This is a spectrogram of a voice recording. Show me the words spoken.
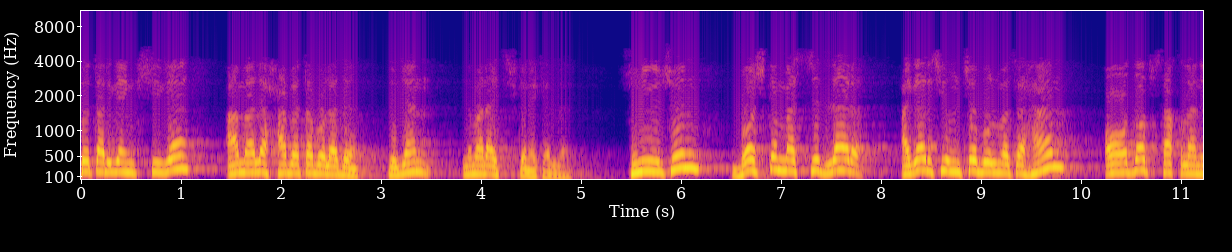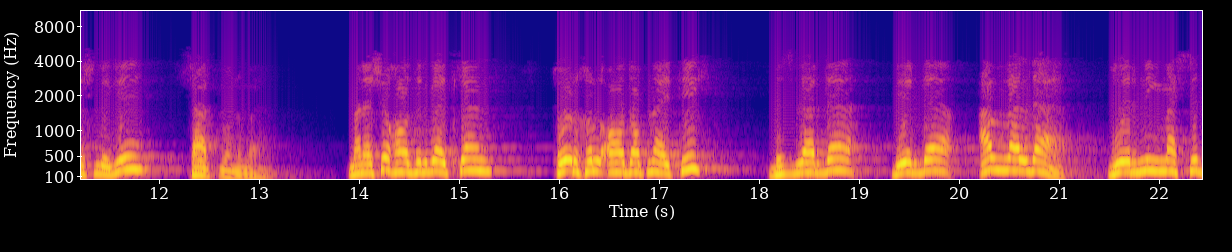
ko'targan kishiga amali habata bo'ladi degan nimani aytishgan ekanlar shuning uchun boshqa masjidlar agarchi uncha bo'lmasa ham odob saqlanishligi shart bu nima? Mana shu hozirgi aytgan to'rt xil odobni aytdik. Bizlarda bu yerda avvalda bu yerning masjid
